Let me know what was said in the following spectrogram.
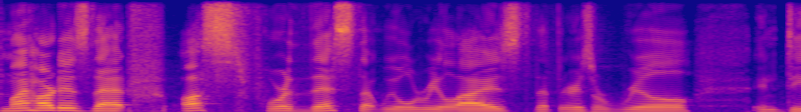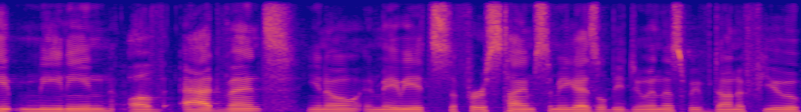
my heart is that us for this, that we will realize that there is a real and deep meaning of Advent, you know, and maybe it's the first time some of you guys will be doing this. We've done a few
